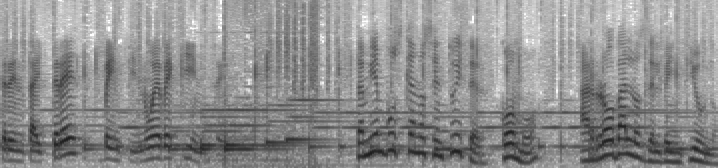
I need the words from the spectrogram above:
33 29 15. También búscanos en Twitter como arroba los del 21.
